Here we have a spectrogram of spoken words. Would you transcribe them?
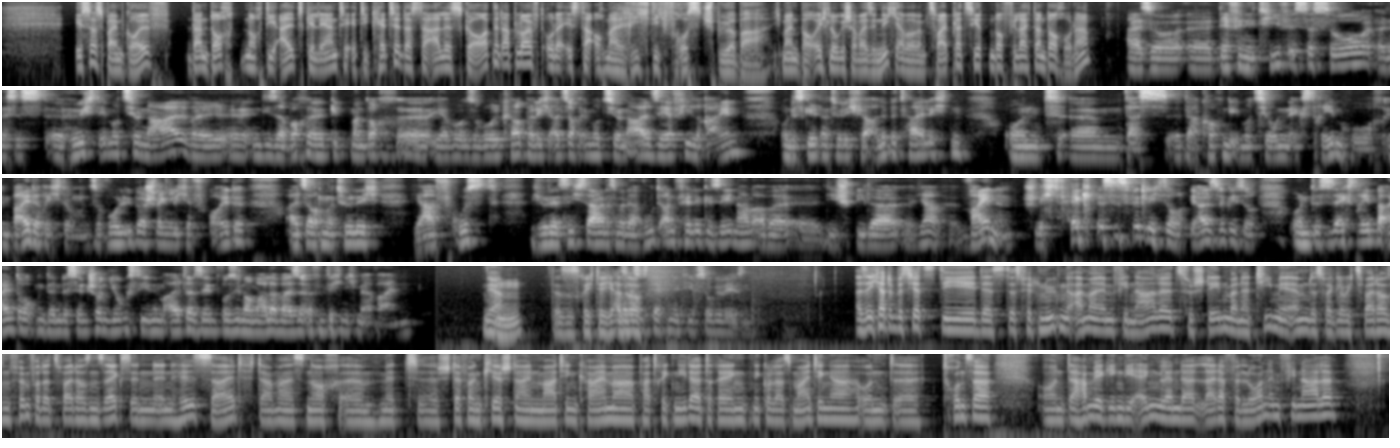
Ist das beim Golf dann doch noch die altgelernte Etikette, dass da alles geordnet abläuft oder ist da auch mal richtig Frust spürbar? Ich meine, bei euch logischerweise nicht, aber beim Zweitplatzierten doch vielleicht dann doch, oder? Also äh, definitiv ist das so. Das ist äh, höchst emotional, weil äh, in dieser Woche gibt man doch äh, ja sowohl körperlich als auch emotional sehr viel rein. Und es gilt natürlich für alle Beteiligten. Und ähm, das, da kochen die Emotionen extrem hoch in beide Richtungen. Sowohl überschwängliche Freude als auch natürlich ja Frust ich würde jetzt nicht sagen, dass wir da Wutanfälle gesehen haben, aber äh, die Spieler äh, ja, weinen schlichtweg. Es ist wirklich so. Ja, es ist wirklich so. Und es ist extrem beeindruckend, denn das sind schon Jungs, die in einem Alter sind, wo sie normalerweise öffentlich nicht mehr weinen. Ja, mhm. das ist richtig. Also, aber das ist definitiv so gewesen. Also ich hatte bis jetzt die, das, das Vergnügen, einmal im Finale zu stehen bei einer Team-EM. Das war, glaube ich, 2005 oder 2006 in, in Hillside. Damals noch äh, mit äh, Stefan Kirstein, Martin Keimer, Patrick Niederdrängt, Nikolaus Meitinger und äh, Trunzer. Und da haben wir gegen die Engländer leider verloren im Finale.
